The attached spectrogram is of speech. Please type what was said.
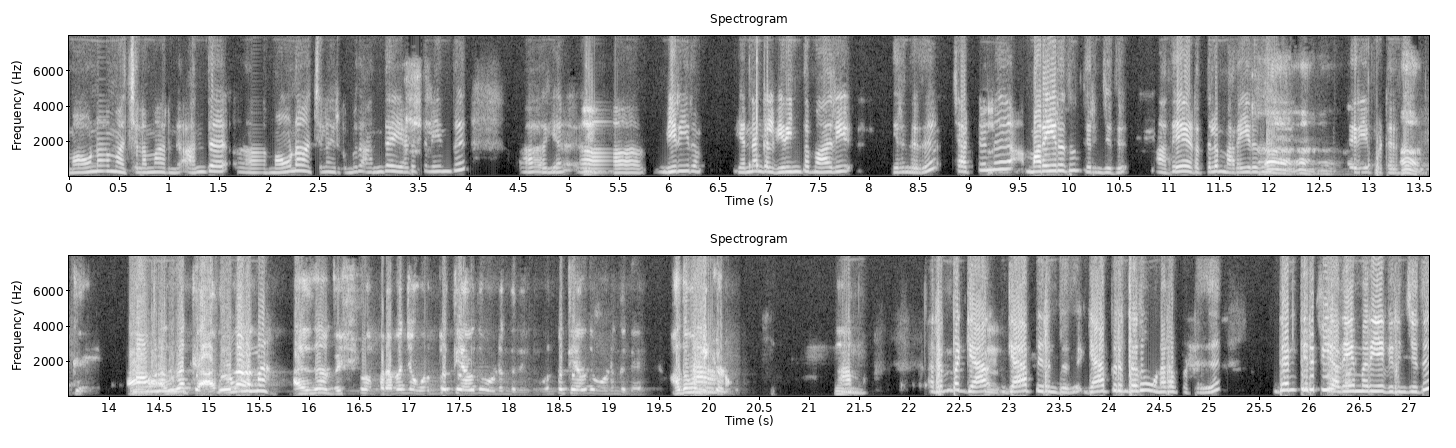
மௌனம் அச்சலமா இருந்து அந்த மௌன அச்சலம் இருக்கும்போது அந்த இடத்துல இருந்து விரிகிற எண்ணங்கள் விரிந்த மாதிரி இருந்தது. சட்டுன்னு மறையறதும் தெரிஞ்சது. அதே இடத்துல மறையறதும். தெரியப்பட்டது. அதுதான் விஸ்வம் பிரபஞ்சம் உற்பத்தியாவது ஒடுங்குது உற்பத்தியாவது ஒடுங்குது அதுவும். நிக்கணும். ரொம்ப கேப். கேப் இருந்தது. கேப் இருந்ததும் உணரப்பட்டது. தென் திருப்பி அதே மாதிரியே விரிஞ்சது.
